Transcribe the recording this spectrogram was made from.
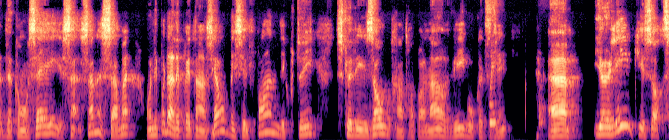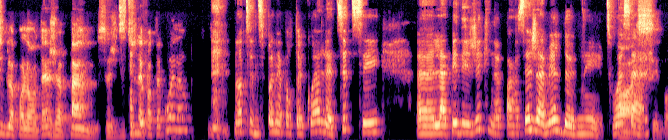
euh, de conseils sans, sans nécessairement. On n'est pas dans les prétentions, mais c'est le fun d'écouter ce que les autres entrepreneurs vivent au quotidien. Euh, il y a un livre qui est sorti il n'y a pas longtemps, je pense. Je dis-tu n'importe quoi, là? Non, tu ne dis pas n'importe quoi. Le titre, c'est euh, La PDG qui ne pensait jamais le devenir. Tu vois, ah, ça, bon.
